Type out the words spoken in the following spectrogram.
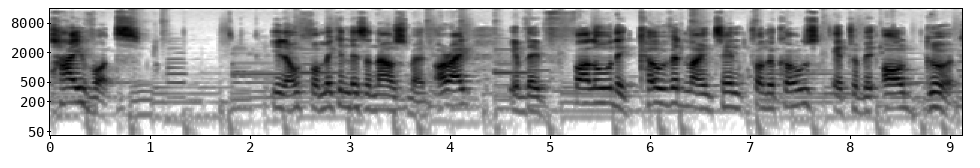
pivot, you know, for making this announcement. All right, if they follow the COVID 19 protocols, it will be all good.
